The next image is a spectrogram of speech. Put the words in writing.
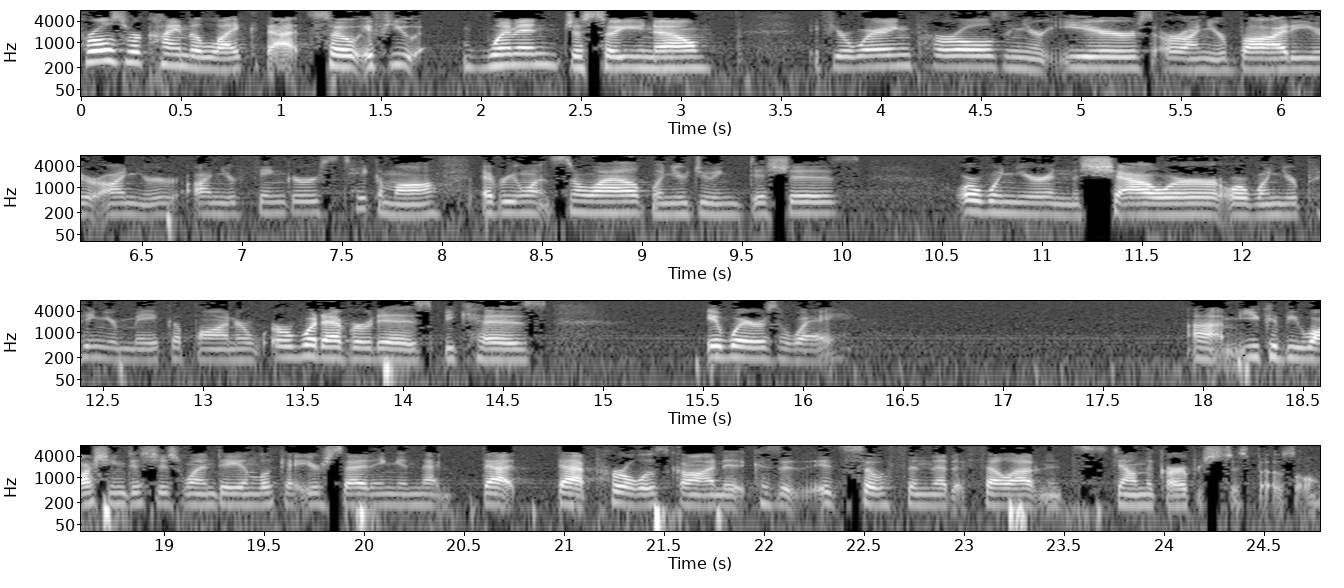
Pearls were kind of like that. So if you, women, just so you know, if you're wearing pearls in your ears or on your body or on your on your fingers, take them off every once in a while when you're doing dishes or when you're in the shower or when you're putting your makeup on or, or whatever it is because it wears away. Um, you could be washing dishes one day and look at your setting, and that, that, that pearl is gone because it, it, it's so thin that it fell out and it's down the garbage disposal.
